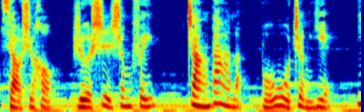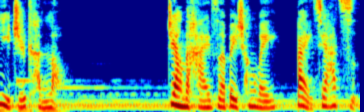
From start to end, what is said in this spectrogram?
小时候惹是生非，长大了不务正业，一直啃老。这样的孩子被称为败家子，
